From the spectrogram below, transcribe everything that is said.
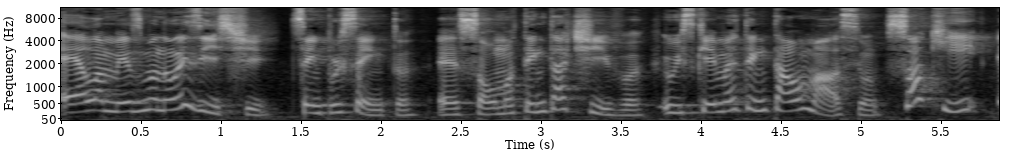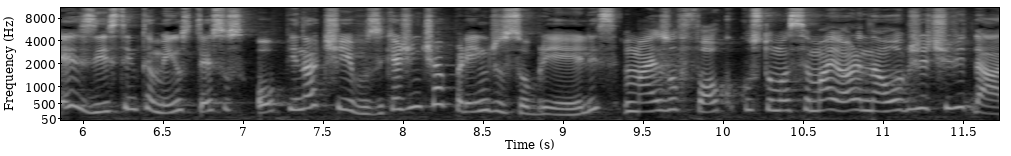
ela mesma não existe 100%. É só uma tentativa. O esquema é tentar ao máximo. Só que existem também os textos opinativos e que a gente aprende sobre eles, mas o foco costuma ser maior na objetividade.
